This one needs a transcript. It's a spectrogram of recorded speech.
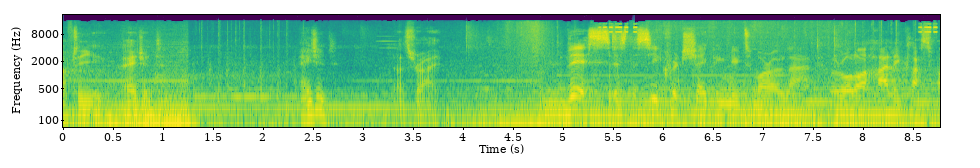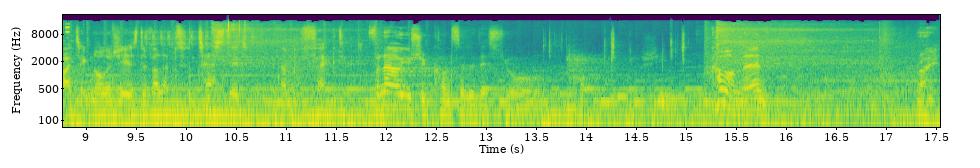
After you, Agent. Agent. That's right. This is the secret Shaping New Tomorrow lab, where all our highly classified technology is developed, tested, and perfected. For now, you should consider this your. your. Come on, then. Right.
